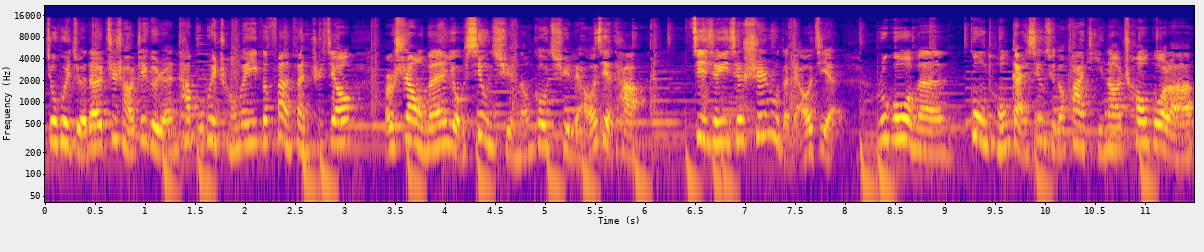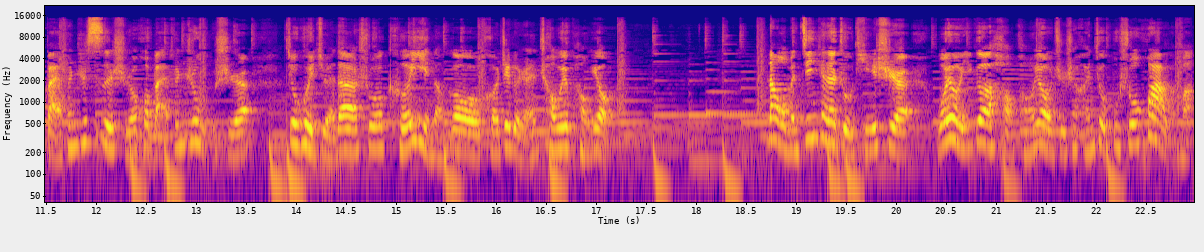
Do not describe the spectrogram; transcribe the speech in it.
就会觉得至少这个人他不会成为一个泛泛之交，而是让我们有兴趣能够去了解他。进行一些深入的了解。如果我们共同感兴趣的话题呢，超过了百分之四十或百分之五十，就会觉得说可以能够和这个人成为朋友。那我们今天的主题是我有一个好朋友，只是很久不说话了嘛。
